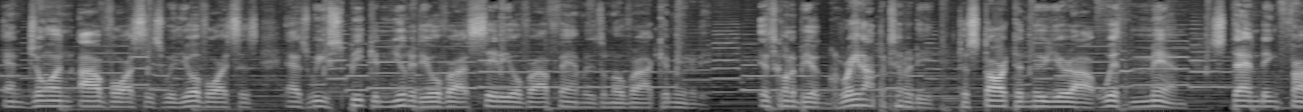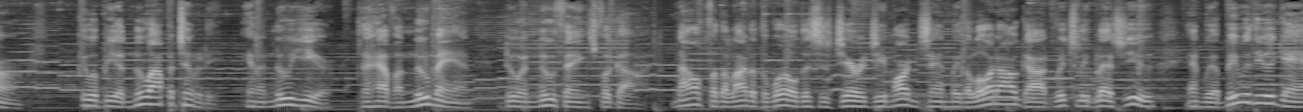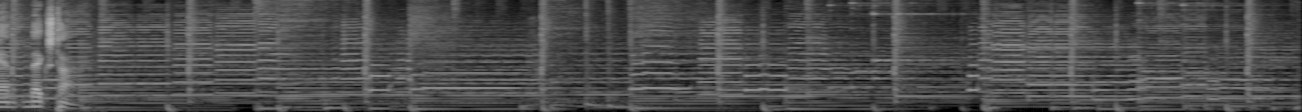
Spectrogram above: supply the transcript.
and join our voices with your voices as we speak in unity over our city, over our families, and over our community. It's going to be a great opportunity to start the new year out with men standing firm. It will be a new opportunity in a new year to have a new man doing new things for God. Now, for the light of the world, this is Jerry G. Martin saying, May the Lord our God richly bless you, and we'll be with you again next time.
